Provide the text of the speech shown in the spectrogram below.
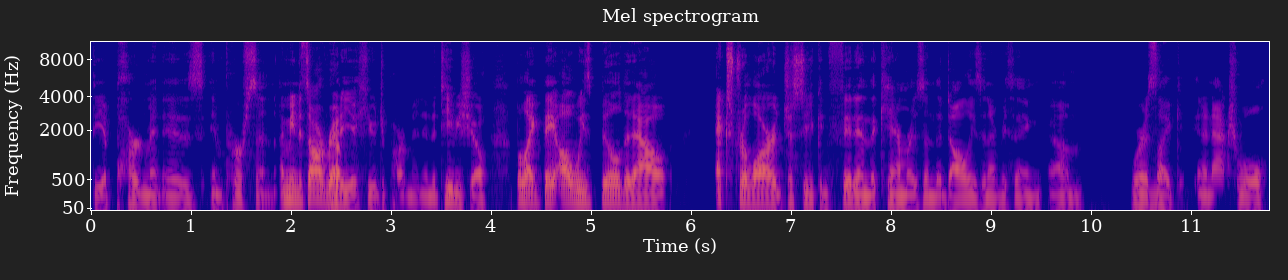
the apartment is in person. I mean, it's already a huge apartment in the TV show, but like they always build it out extra large just so you can fit in the cameras and the dollies and everything. Um, whereas Mm. like in an actual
